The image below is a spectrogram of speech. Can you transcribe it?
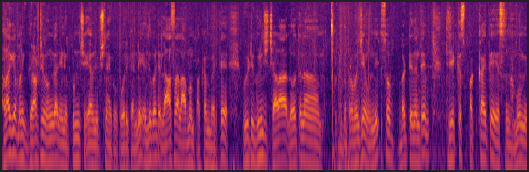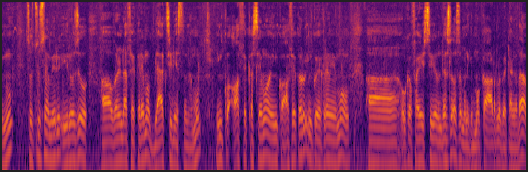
అలాగే మనకి గ్రాఫ్టింగ్ వంగ నేను ఎప్పటి నుంచి చేయాలని చెప్పిన యొక్క కోరిక అండి. ఎందుకంటే లాస లాభం పక్కన పెడితే వీటి గురించి చాలా లోతైన పెద్ద ప్రపంచం ఉంది. సో బట్ ఏంటంటే త్రీ ఎక్కర్స్ పక్క అయితే వేస్తున్నాము. మేము. సో చూసినా మీరు ఈరోజు వన్ అండ్ హాఫ్ ఎకర్ ఏమో బ్లాక్ సీడ్ వేస్తున్నాము. ఇంకో హాఫ్ ఎకర్స్ ఏమో ఇంకో హాఫ్ ఎకరు ఇంకో ఎకరం ఏమో ఒక ఫైవ్ సిక్స్ డేస్లో సో మనకి మొక్క ఆర్డర్లో పెట్టాం కదా.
